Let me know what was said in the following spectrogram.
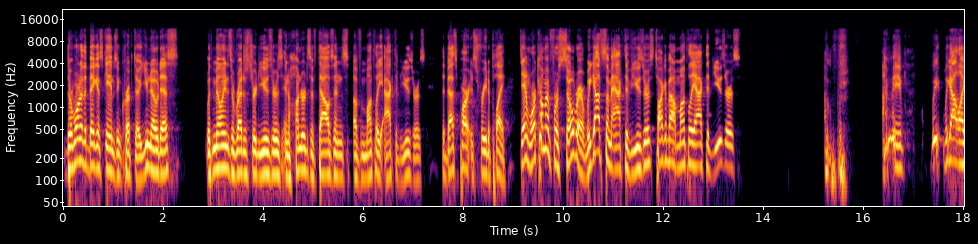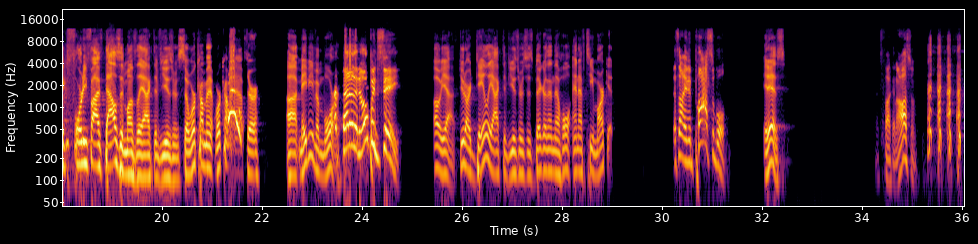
They're one of the biggest games in crypto. You know this. With millions of registered users and hundreds of thousands of monthly active users, the best part is free to play. Damn, we're coming for so rare. We got some active users. Talk about monthly active users. I mean, we, we got like 45,000 monthly active users. So we're coming, we're coming after uh, maybe even more. Better than OpenSea. Oh yeah, dude, our daily active users is bigger than the whole NFT market. That's not even possible. It is. That's fucking awesome.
